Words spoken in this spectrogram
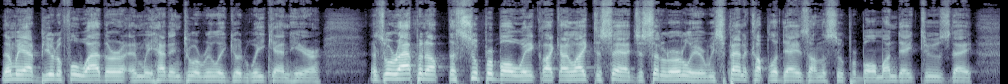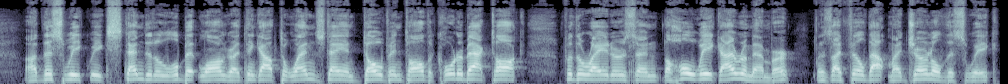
Then we had beautiful weather, and we head into a really good weekend here. As we're wrapping up the Super Bowl week, like I like to say, I just said it earlier, we spent a couple of days on the Super Bowl, Monday, Tuesday. Uh, this week, we extended a little bit longer, I think, out to Wednesday and dove into all the quarterback talk for the Raiders. And the whole week, I remember, as I filled out my journal this week,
